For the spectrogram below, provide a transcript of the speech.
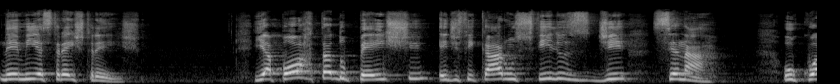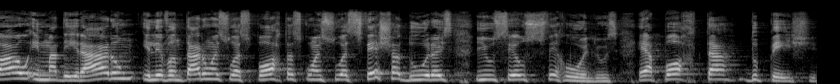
Neemias 3,3. E a porta do peixe edificaram os filhos de Senar o qual emadeiraram e levantaram as suas portas com as suas fechaduras e os seus ferrolhos. É a porta do peixe,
